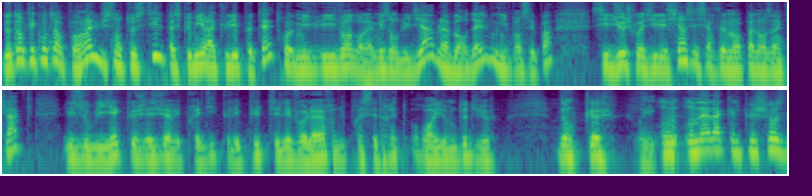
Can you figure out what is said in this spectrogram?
D'autant que les contemporains lui sont hostiles parce que miraculé peut-être, mais vivant dans la maison du diable, un bordel, vous n'y pensez pas. Si Dieu choisit les siens, c'est certainement pas dans un claque. Ils oubliaient que Jésus avait prédit que les putes et les voleurs nous précéderaient au royaume de Dieu. Donc, euh, Oui. on, on a là quelque chose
